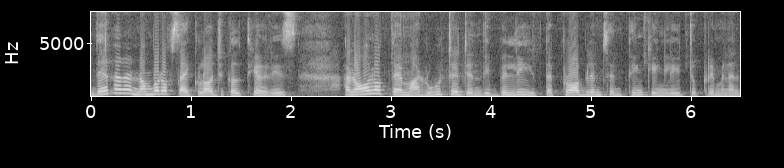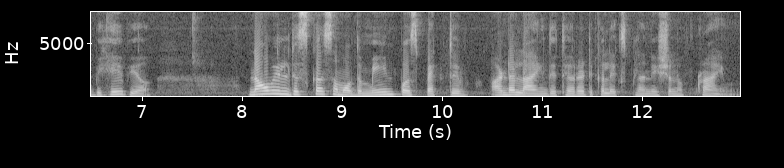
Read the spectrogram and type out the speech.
There are a number of psychological theories and all of them are rooted in the belief that problems in thinking lead to criminal behavior. Now we will discuss some of the main perspective underlying the theoretical explanation of crime.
